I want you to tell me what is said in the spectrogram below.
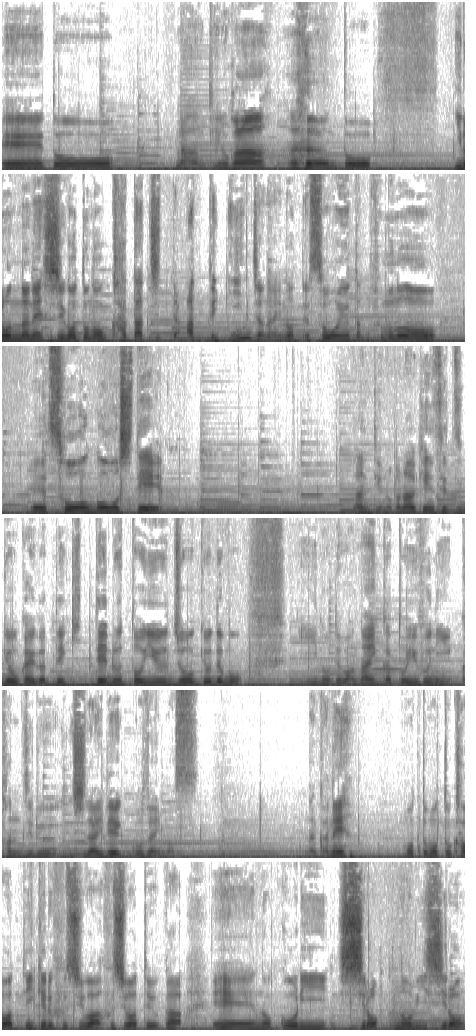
えっ、ー、と何て言うのかな。といろんなね仕事の形ってあっていいんじゃないの？ってそういうものを、えー、総合して何て言うのかな建設業界ができてるという状況でもいいのではないかというふうに感じる次第でございます。なんかねもっともっと変わっていける節は節はというか、えー、残りしろ伸びしろ、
